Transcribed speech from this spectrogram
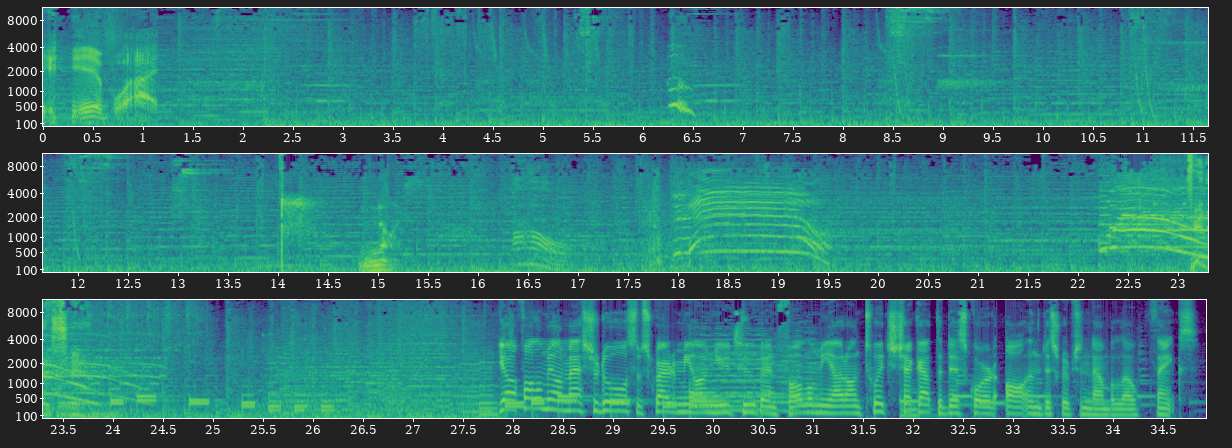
yeah, boy. Nice. Ow. Finish him. Yo, follow me on Master Duel, subscribe to me on YouTube, and follow me out on Twitch. Check out the Discord, all in the description down below. Thanks.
